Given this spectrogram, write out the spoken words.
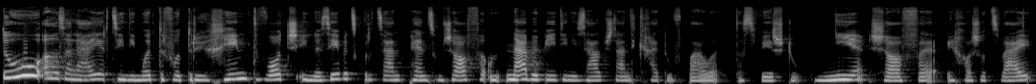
Du als alleinerziehende Mutter von drei Kindern willst in einem 70% Pensum arbeiten und nebenbei deine Selbstständigkeit aufbauen, das wirst du nie schaffen. Ich habe schon zwei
